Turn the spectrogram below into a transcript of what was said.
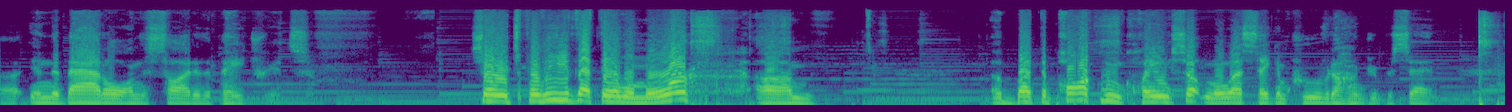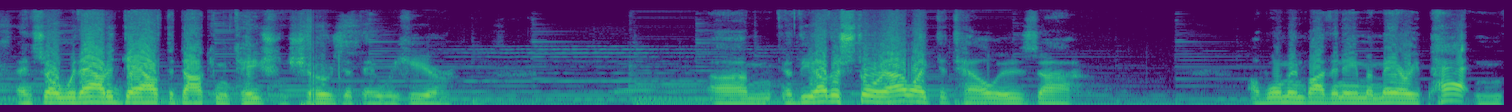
uh, in the battle on the side of the Patriots. So it's believed that there were more, um, but the park won't claim something unless they can prove it 100%. And so, without a doubt, the documentation shows that they were here. Um, the other story I like to tell is uh, a woman by the name of Mary Patton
